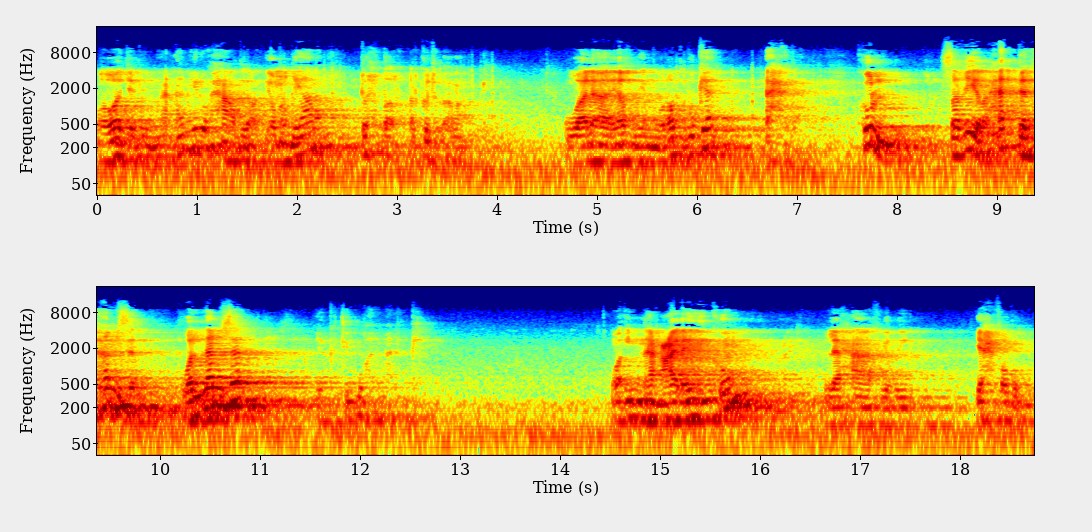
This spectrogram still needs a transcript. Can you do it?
ووجدوا ما عملوا حاضرا. يوم القيامة تحضر الكتب أمامك. ولا يظلم ربك أحدا. كل صغيرة حتى الهمزة واللمزة يكتبها الملك. وإن عليكم لحافظين. يحفظون.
